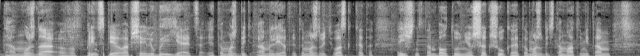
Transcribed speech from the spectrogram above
Да, можно, в в принципе, вообще любые яйца. Это может быть омлет, это может быть у вас какая-то яичница, там, болтунья, шакшука, это может быть с томатами, там, э,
